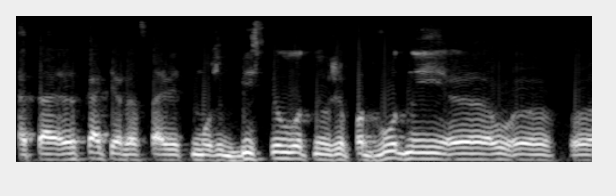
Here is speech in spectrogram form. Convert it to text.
катер оставить может беспилотный уже подводный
